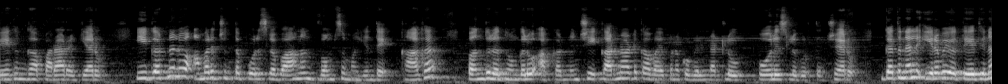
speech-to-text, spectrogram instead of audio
వేగంగా పరారయ్యారు. ఈ ఘటనలో అమరచింత పోలీసుల వాహనం ధ్వంసమయ్యింది. కాగా పందుల దొంగలు అక్కడి నుంచి కర్ణాటక వైపునకు వెళ్ళినట్లు పోలీసులు గుర్తించారు. గత నెల ఇరవయో తేదీన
